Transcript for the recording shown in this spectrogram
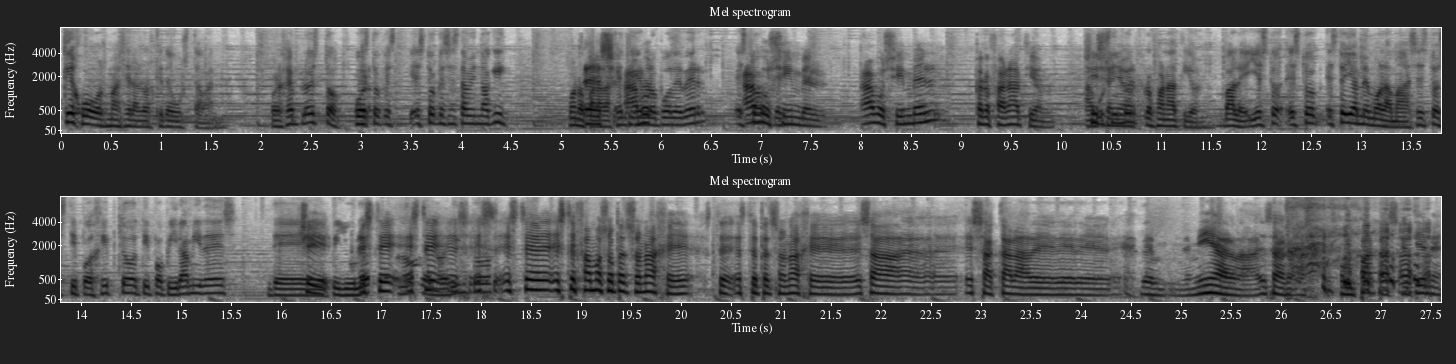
¿Qué juegos más eran los que te gustaban? Por ejemplo, esto, esto que, esto que se está viendo aquí. Bueno, para Es la gente que no lo puede ver, esto Abu de- Simbel. Abu Simbel Profanation. Sí, Abu Simbel. Profanation. Vale, y esto, esto, esto ya me mola más. Esto es tipo Egipto, tipo pirámides, de Sí, este, este, es- laberintos. es- este, este famoso personaje, este, este personaje, esa, esa cara de, de, de- de- de mierda, esa con patas que tiene.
